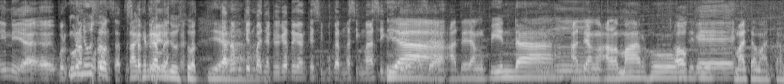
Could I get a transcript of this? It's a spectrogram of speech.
ini ya eh, berkurang-kurang Menyusut, satu-satu akhirnya ya. menyusut, ya. Karena mungkin banyak juga dengan kesibukan masing-masing gitu Iya, ya Mas ya. ada yang pindah, Hmm. ada yang almarhum, Oke. jadi macam-macam.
